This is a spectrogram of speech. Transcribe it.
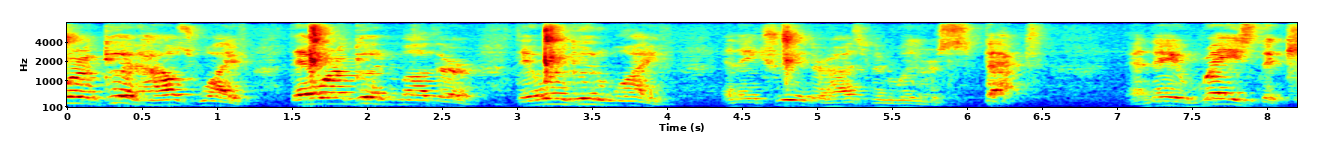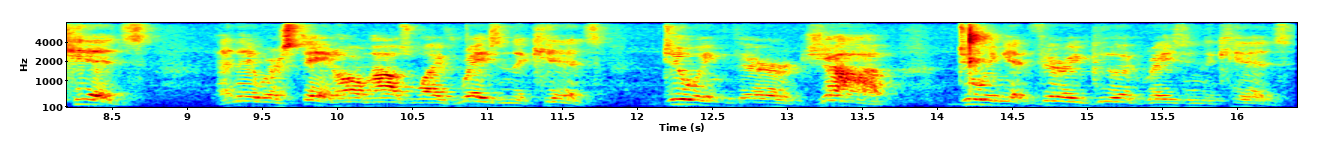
were a good housewife. They were a good mother. They were a good wife. And they treated their husband with respect. And they raised the kids. And they were a stay-at-home housewife raising the kids, doing their job, doing it very good, raising the kids,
